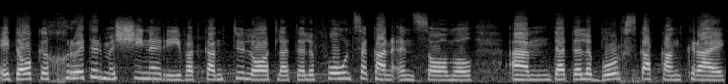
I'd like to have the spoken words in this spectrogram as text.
het dalk 'n groter masjinerie wat kan toelaat dat hulle fondse kan insamel, um dat hulle borgskap kan kry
